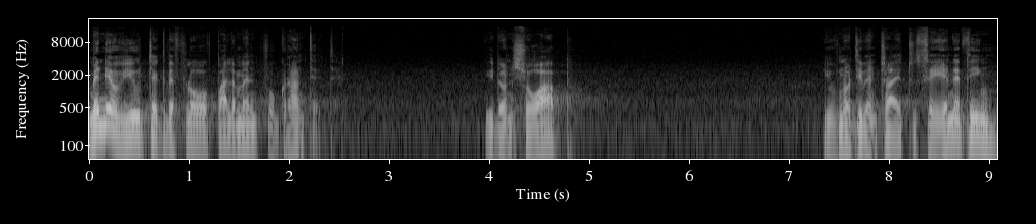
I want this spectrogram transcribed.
Many of you take the floor of Parliament for granted. You don't show up. You've not even tried to say anything.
